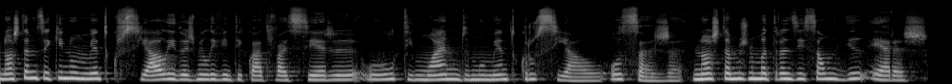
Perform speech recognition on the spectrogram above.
nós estamos aqui num momento crucial e 2024 vai ser eh, o último ano de momento crucial, ou seja, nós estamos numa transição de eras.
